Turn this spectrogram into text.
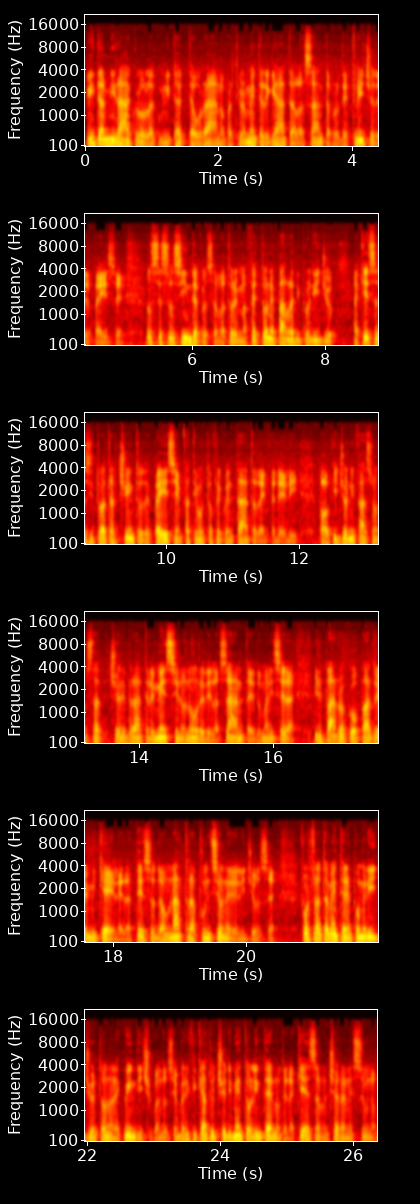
Grida al miracolo la comunità di Taurano, particolarmente legata alla santa protettrice del paese. Lo stesso sindaco Salvatore Maffettone parla di prodigio. La chiesa situata al centro del paese è infatti molto frequentata dai fedeli. Pochi giorni fa sono state celebrate le messe in onore della santa e domani sera il parroco padre Michele era atteso da un'altra funzione religiosa. Fortunatamente nel pomeriggio, intorno alle 15, quando si è verificato il cedimento all'interno della chiesa, non c'era nessuno.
